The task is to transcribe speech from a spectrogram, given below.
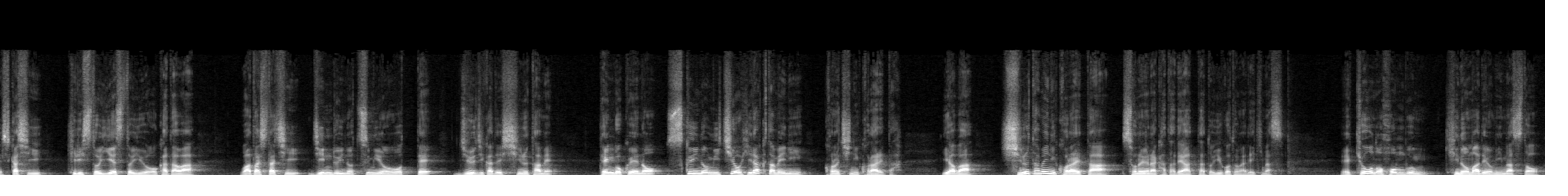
しかしキリストイエスというお方は私たち人類の罪を負って十字架で死ぬため天国への救いの道を開くためにこの地に来られた。いわば死ぬために来られたそのような方であったということができます。今日の本文昨日までを見ますと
